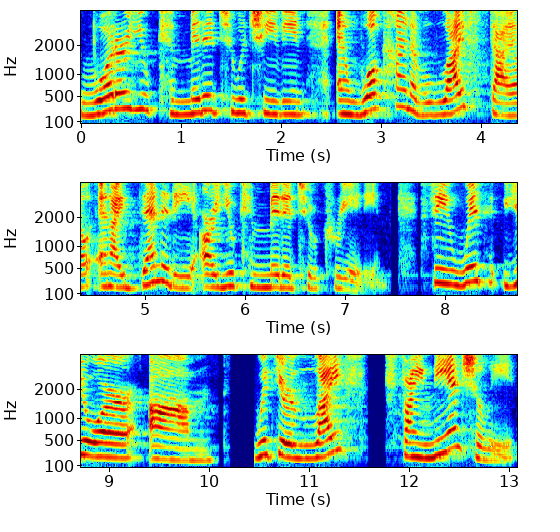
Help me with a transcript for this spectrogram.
what are you committed to achieving? And what kind of lifestyle and identity are you committed to creating? See, with your um, with your life financially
